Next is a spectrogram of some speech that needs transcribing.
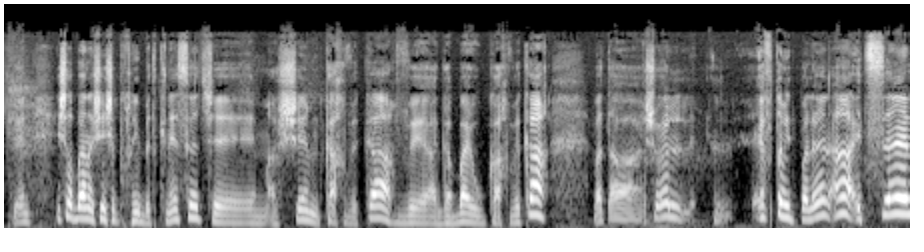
כן? יש הרבה אנשים שפותחים בית כנסת שהם על שם כך וכך, והגבאי הוא כך וכך, ואתה שואל, איפה אתה מתפלל? אה, אצל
